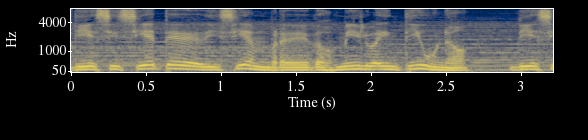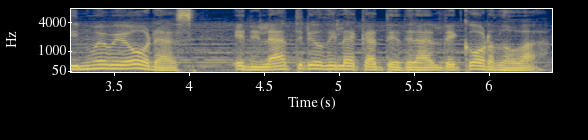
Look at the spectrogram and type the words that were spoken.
17 de diciembre de 2021, 19 horas, en el atrio de la Catedral de Córdoba.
